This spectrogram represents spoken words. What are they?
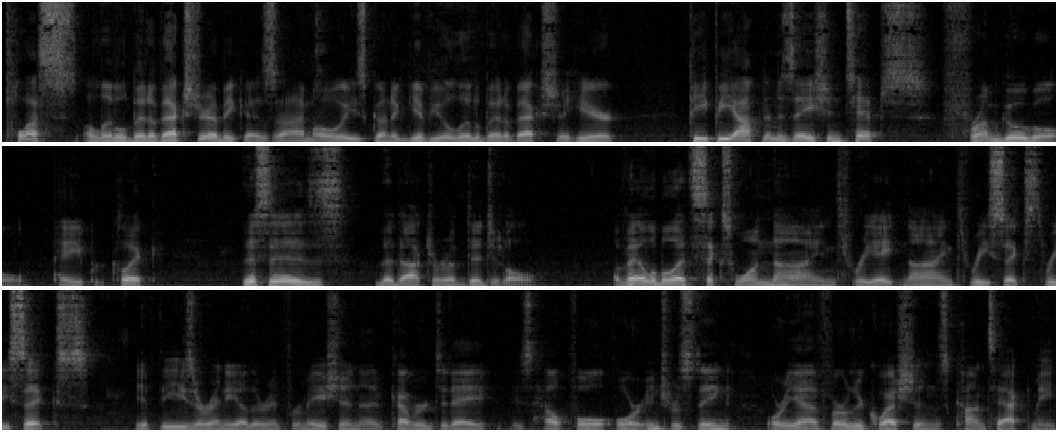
plus a little bit of extra because I'm always going to give you a little bit of extra here. PP optimization tips from Google, pay per click. This is the Doctor of Digital. Available at 619 389 3636. If these or any other information I've covered today is helpful or interesting, or you have further questions, contact me.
